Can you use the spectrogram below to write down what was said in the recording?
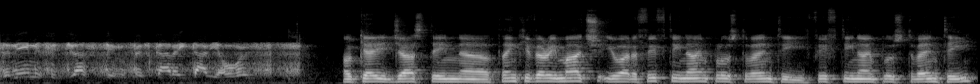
The name is Justin Pescara Italia. Over. Okay, Justin, uh, thank you very much. You are a 59 plus 20. 59 plus 20.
